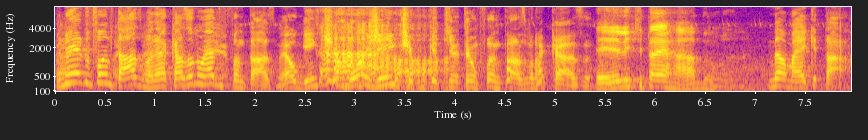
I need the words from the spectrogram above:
E nem é do fantasma, né? A casa não é do fantasma. É alguém que chamou a gente porque tinha, tem um fantasma na casa. Ele que tá errado, mano. Não, mas é que tá.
